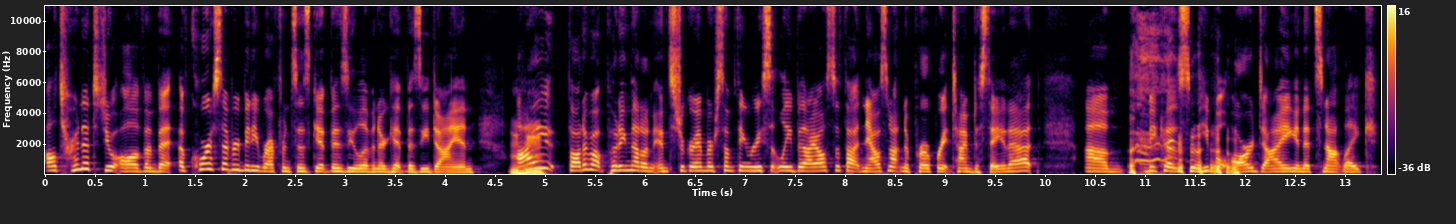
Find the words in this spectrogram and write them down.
I'll try not to do all of them, but of course, everybody references "Get Busy Living" or "Get Busy Dying." I thought about putting that on Instagram or something recently, but I also thought now's not an appropriate time to say that um, because people are dying, and it's not like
